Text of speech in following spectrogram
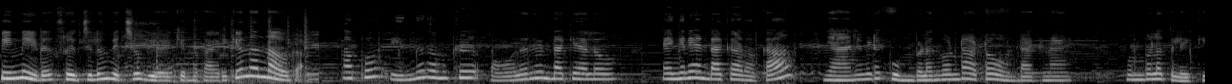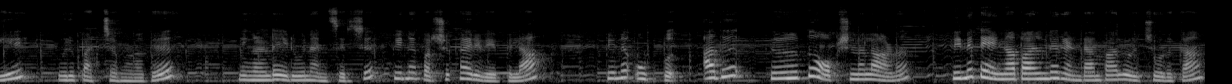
പിന്നീട് ഫ്രിഡ്ജിലും വെച്ച് ഉപയോഗിക്കുന്നതായിരിക്കും നന്നാവുക. അപ്പോൾ ഇന്ന് നമുക്ക് ഓലൻ ഉണ്ടാക്കിയാലോ? എങ്ങനെ ഉണ്ടാക്കാൻ നോക്കാം? ഞാനിവിടെ കുമ്പളം കൊണ്ടാട്ടോ ഉണ്ടാക്കണേ. കുമ്പളത്തിലേക്ക് ഒരു പച്ചമുളക് നിങ്ങളുടെ എരിവിനനുസരിച്ച് പിന്നെ കുറച്ച് കറിവേപ്പില പിന്നെ ഉപ്പ്. അത് തീർത്തും ഓപ്ഷണലാണ് പിന്നെ തേങ്ങാപ്പാലിന്റെ രണ്ടാം പാൽ ഒഴിച്ചു കൊടുക്കാം.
